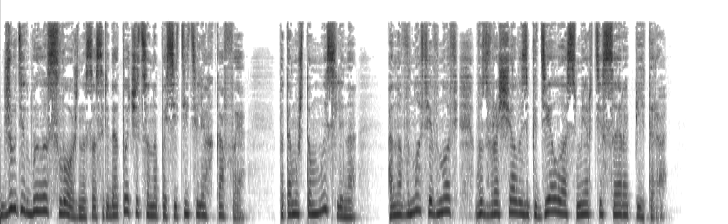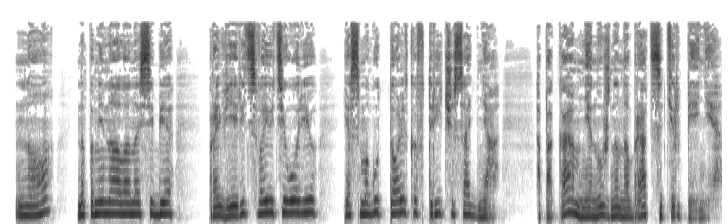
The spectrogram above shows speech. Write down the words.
Джудит было сложно сосредоточиться на посетителях кафе, потому что мысленно — она вновь и вновь возвращалась к делу о смерти сэра Питера. Но, напоминала она себе, проверить свою теорию я смогу только в три часа дня, а пока мне нужно набраться терпения.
